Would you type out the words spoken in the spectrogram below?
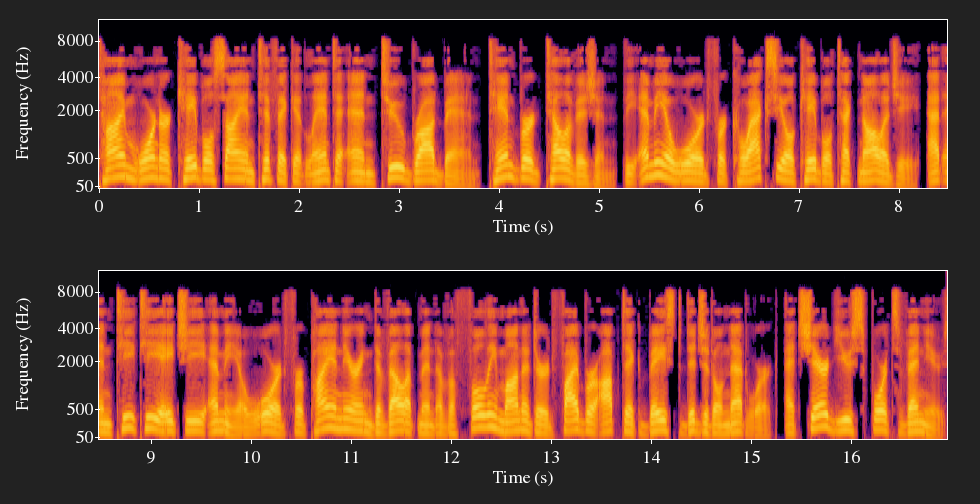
Time Warner Cable Scientific Atlanta N2 Broadband Tandberg Television The Emmy Award for Coaxial Cable Technology, at NTTA THE Emmy Award for pioneering development of a fully monitored fiber optic-based digital network, at shared-use sports venues.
